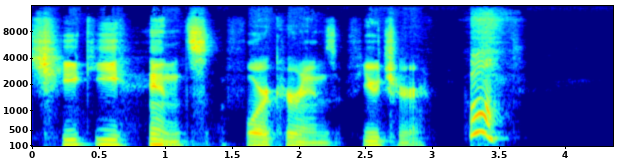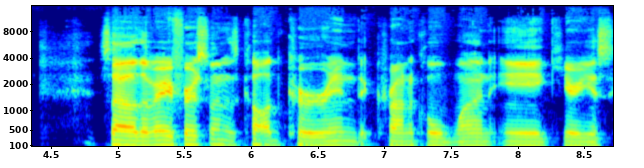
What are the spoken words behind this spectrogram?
cheeky hints for Kourend's future. Cool. So the very first one is called Kourend Chronicle One: A Curious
